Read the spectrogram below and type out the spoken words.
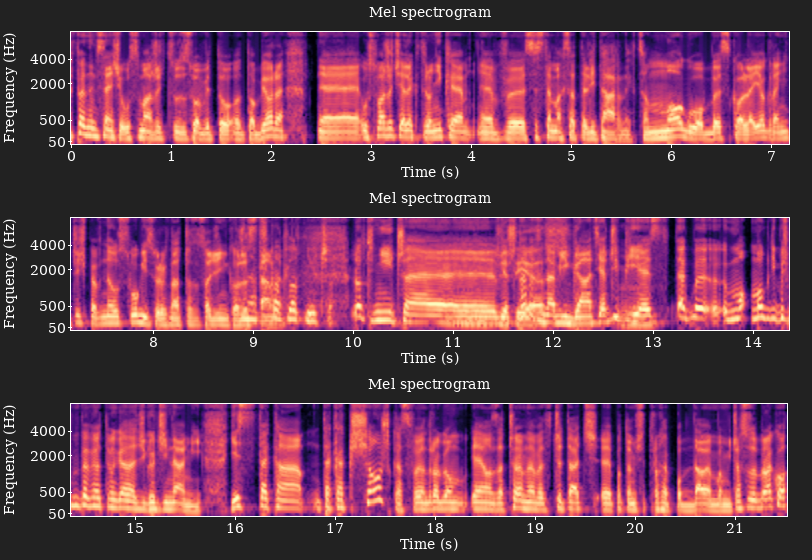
w pewnym sensie usmażyć, w cudzysłowie to, to biorę, usmażyć elektronikę w systemach satelitarnych, co mogłoby z kolei ograniczyć pewne usługi, z których na co dzień korzystamy. Na przykład lotnicze. Lotnicze, mm, wiesz, GPS. nawet nawigacja, nawigacja, GPS, mm. jakby mo moglibyśmy pewnie o tym gadać godzinami. Jest taka, taka książka swoją drogą, ja ją zacząłem nawet czytać, e, potem się trochę poddałem, bo mi czasu zabrakło,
